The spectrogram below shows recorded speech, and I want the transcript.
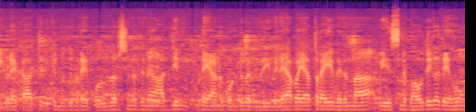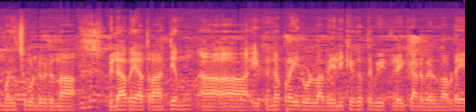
ഇവിടെ കാത്തിരിക്കുന്നത്. ഇവിടെ പൊതുദർശനത്തിന് ആദ്യം ഇവിടെയാണ് കൊണ്ടുവരുന്നത്. ഈ വിലാപയാത്രയായി വരുന്ന വി എസിന്റെ ഭൗതികദേഹവും വഹിച്ചു കൊണ്ടുവരുന്ന വിലാപയാത്ര ആദ്യം ഈ പിന്നപ്രയിലുള്ള വേലിക്കകത്തെ വീട്ടിലേക്കാണ് വരുന്നത്. അവിടെ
